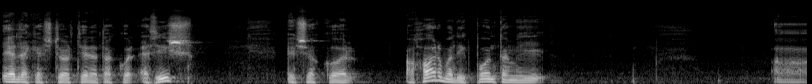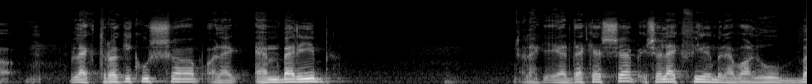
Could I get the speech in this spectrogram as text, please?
érdekes történet akkor ez is. És akkor a harmadik pont, ami a legtragikusabb, a legemberibb, a legérdekesebb, és a legfilmre valóbb,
